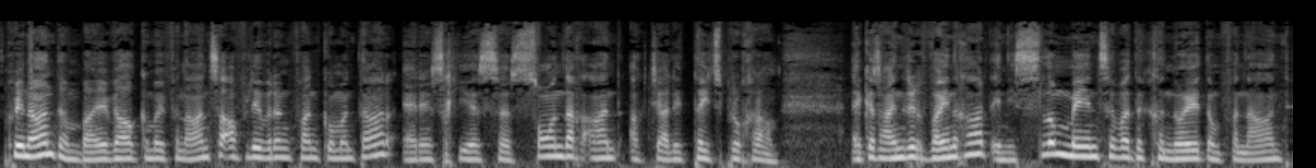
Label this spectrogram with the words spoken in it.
Goeienaand en baie welkom by vanaand se aflewering van Kommentaar RSG se Sondag aand aktualiteitsprogram. Ek is Hendrik Weingart en die slim mense wat ek genooi het om vanaand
